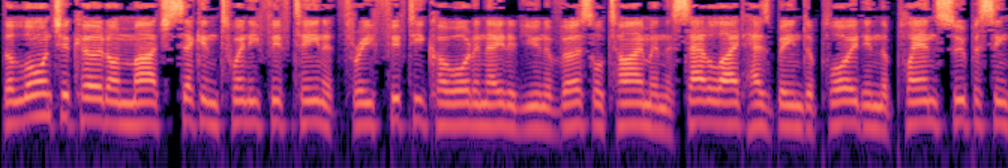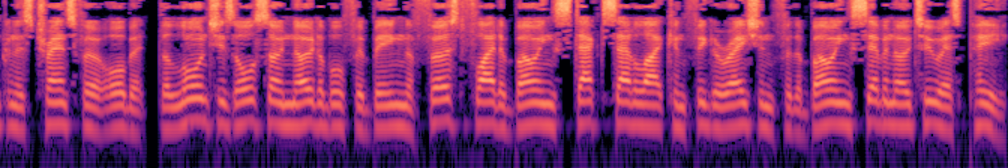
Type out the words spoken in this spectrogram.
The launch occurred on March 2, 2015 at 3.50 Coordinated Universal Time and the satellite has been deployed in the planned supersynchronous transfer orbit. The launch is also notable for being the first flight of Boeing's stacked satellite configuration for the Boeing 702 SP,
